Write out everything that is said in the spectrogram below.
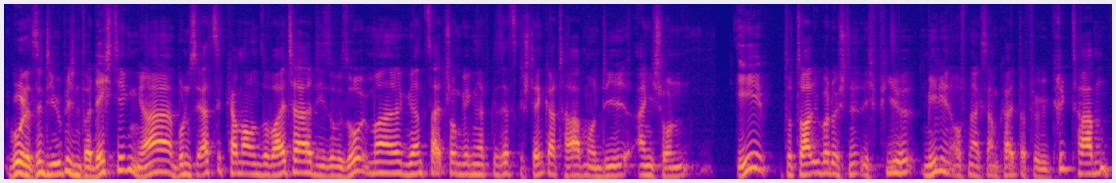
Gut, das sind die üblichen Verdächtigen, ja, Bundesärztekammer und so weiter, die sowieso immer die ganze Zeit schon gegen das Gesetz gestänkert haben und die eigentlich schon eh total überdurchschnittlich viel Medienaufmerksamkeit dafür gekriegt haben.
